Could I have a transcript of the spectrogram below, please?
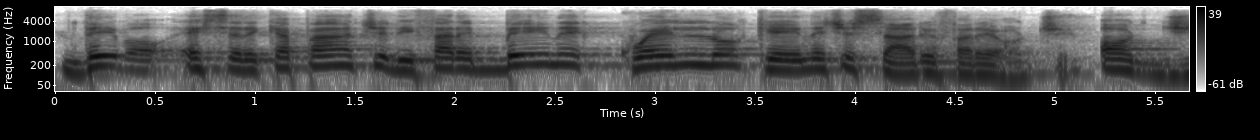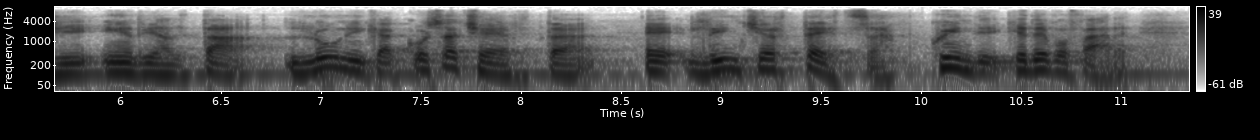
devo essere capace di fare bene quello che è necessario fare oggi. Oggi in realtà l'unica cosa certa è l'incertezza. Quindi che devo fare?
